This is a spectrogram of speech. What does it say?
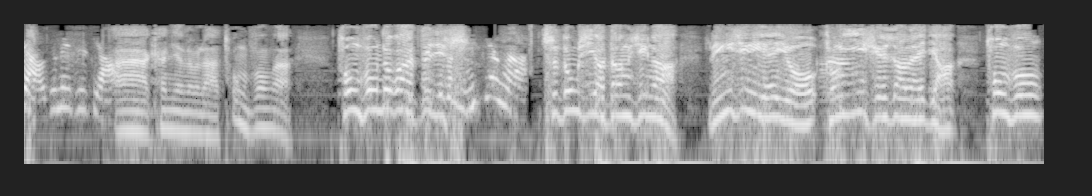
了，就那只脚。啊，看见了不啦？痛风啊，痛风的话自己是灵性啊，吃东西要当心啊，灵性也有。从医学上来讲，痛风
